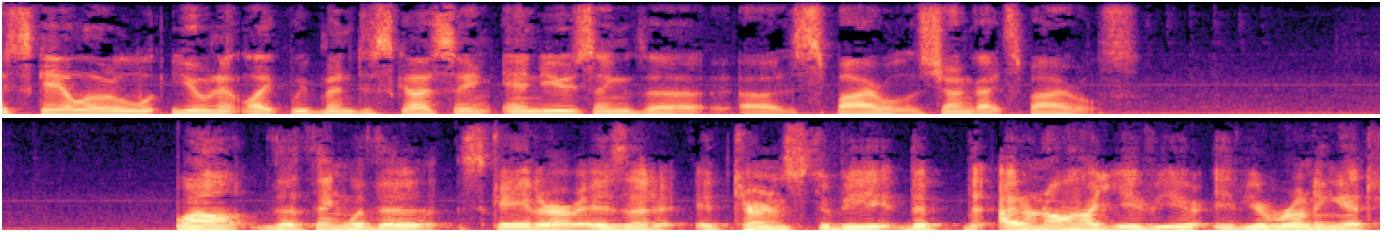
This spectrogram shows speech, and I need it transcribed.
scalar unit like we've been discussing and using the uh, spiral, the Shungite spirals? Well, the thing with the scalar is that it, it turns to be the, the. I don't know how you if you if you're running it,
